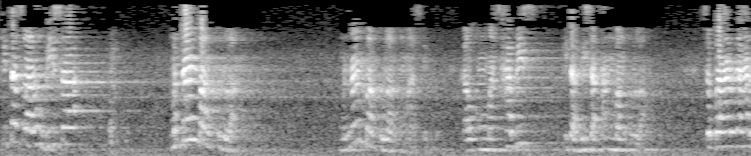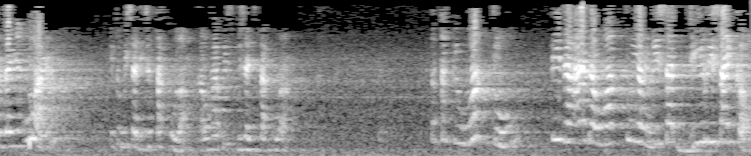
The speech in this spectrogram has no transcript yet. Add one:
kita selalu bisa menambang ulang. Menambang ulang emas itu. Kalau emas habis, kita bisa tambang ulang. Seberharga-harganya uang, itu bisa dicetak ulang. Kalau habis, bisa dicetak ulang. Tetapi waktu, tidak ada waktu yang bisa di-recycle.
